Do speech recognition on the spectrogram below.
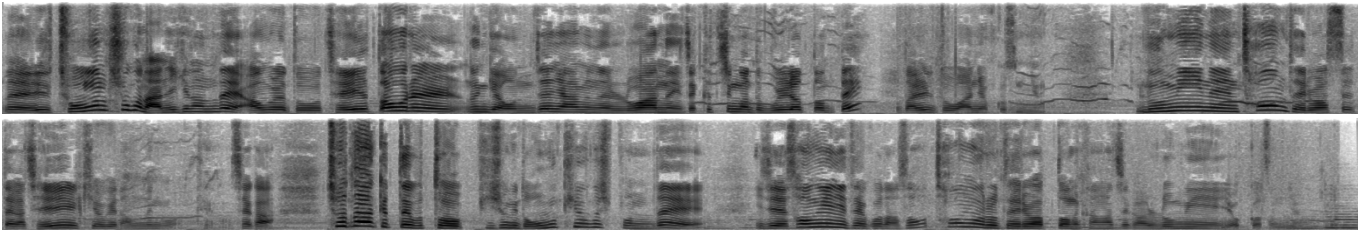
네, 이 좋은 축은 아니긴 한데 아무래도 제일 떠오르는 게 언제냐 하면은 루아는 이제 그 친구한테 물렸던 때 난리도 아니었거든요. 루미는 처음 데려왔을 때가 제일 기억에 남는 것 같아요. 제가 초등학교 때부터 비숑이 너무 키우고 싶었는데 이제 성인이 되고 나서 처음으로 데려왔던 강아지가 루미였거든요.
